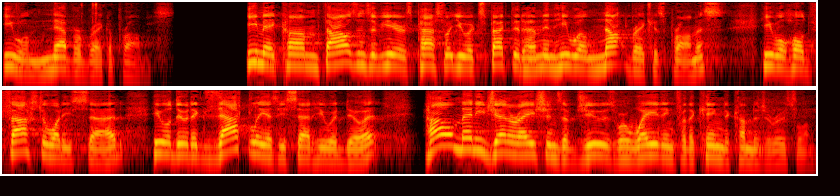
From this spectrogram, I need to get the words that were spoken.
He will never break a promise. He may come thousands of years past what you expected him, and he will not break his promise. He will hold fast to what he said. He will do it exactly as he said he would do it. How many generations of Jews were waiting for the king to come to Jerusalem?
